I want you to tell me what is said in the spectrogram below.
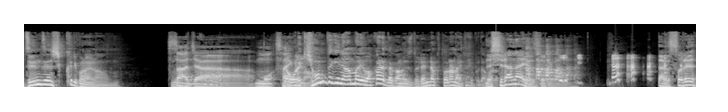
全然しっくりこないな。さあ、じゃあ、もう最後の。俺基本的にあんまり別れた彼女と連絡取らないタイプだから。で知らないよ、それは。だからそれ、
